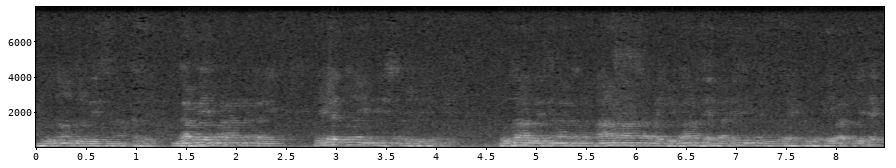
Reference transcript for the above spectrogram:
බුදුහාමුදුරු දේශනා කළේ. ගමේ මරන්න කලින් දෙක තුන ඉන්දිෂ්ඨ දෙවියන්. බුදුහා දේශනා කරන කාමාසමයි විපාසය වැඩිමින් විතරයි කිව්වා. ඒවත් විදිහට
